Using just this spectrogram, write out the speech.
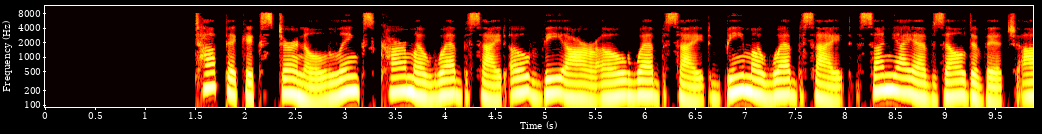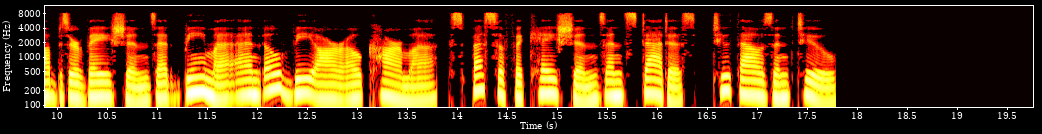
Topic external links CARMA website OVRO website BIMA website Sunyaev Zeldovich observations at BIMA and OVRO CARMA, specifications and status, 2002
